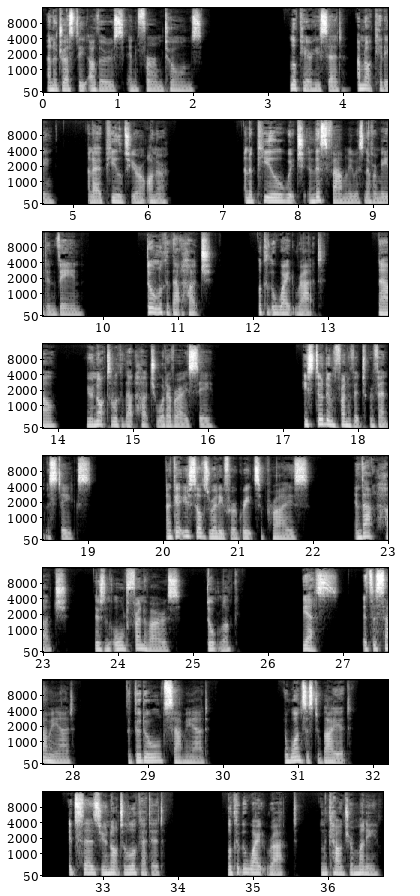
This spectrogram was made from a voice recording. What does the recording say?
and addressed the others in firm tones. Look here, he said, I'm not kidding, and I appeal to your honour. An appeal which in this family was never made in vain. Don't look at that hutch. Look at the white rat. Now, you're not to look at that hutch, whatever I say. He stood in front of it to prevent mistakes. Now get yourselves ready for a great surprise. In that hutch, there's an old friend of ours. Don't look. Yes, it's a Psammead. The good old Psammead. It wants us to buy it. It says you're not to look at it. Look at the white rat and count your money.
